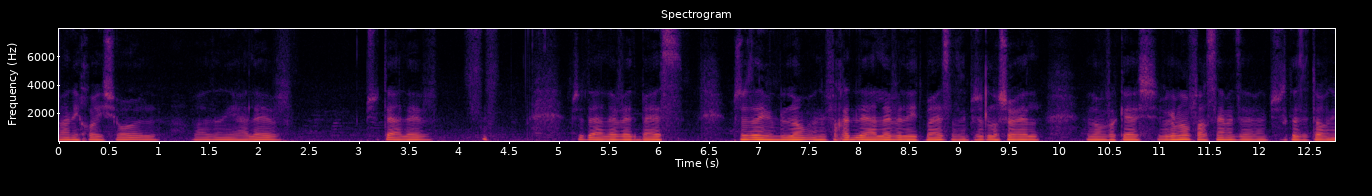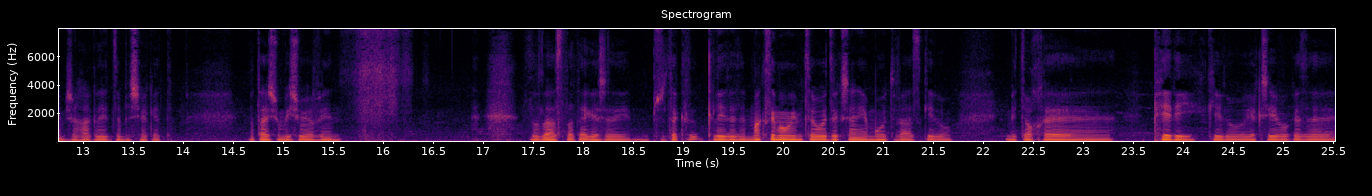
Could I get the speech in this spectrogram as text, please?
ואני יכול לשאול, ואז אני אעלב, פשוט אעלב, פשוט אעלב ואתבאס. פשוט אני לא, אני מפחד להיעלב ולהתבאס, אז אני פשוט לא שואל ולא מבקש, וגם לא מפרסם את זה, ואני פשוט כזה טוב, אני אמשיך להקליט את זה בשקט. מתישהו מישהו יבין. זאת האסטרטגיה שלי, אני פשוט אקליט את זה. מקסימום ימצאו את זה כשאני אמות, ואז כאילו, מתוך פידי, uh, כאילו, יקשיבו כזה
